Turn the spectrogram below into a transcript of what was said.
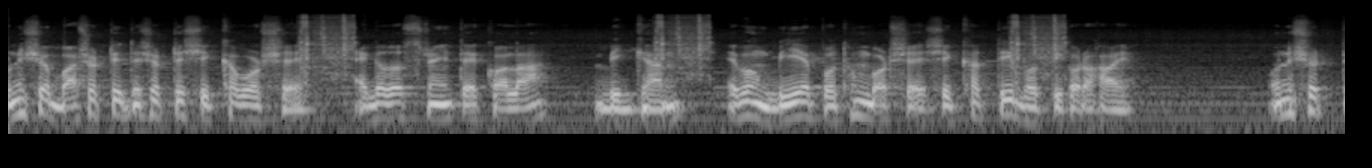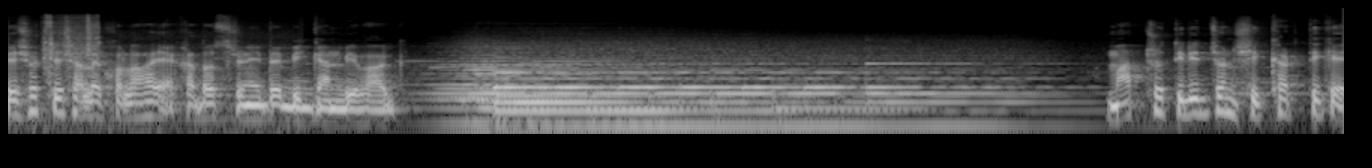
উনিশশো বাষট্টি তেষট্টি শিক্ষাবর্ষে একাদশ শ্রেণীতে কলা, বিজ্ঞান এবং বিএ প্রথম বর্ষে শিক্ষার্থী ভর্তি করা হয়। উনিশশো তেষট্টি সালে খোলা হয় একাদশ শ্রেণীতে বিজ্ঞান বিভাগ। মাত্র তিরিশ জন শিক্ষার্থীকে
